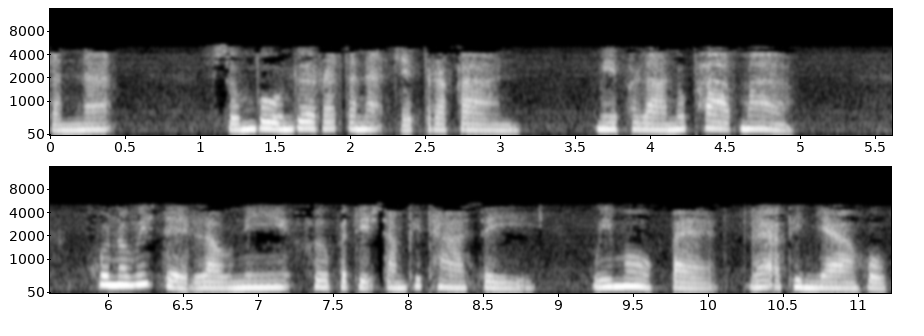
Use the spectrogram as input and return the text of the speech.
สันนะ สมบูรณ์ด้วยรัตนเจ็ดประการ มีพลานุภาพมาก คุณวิเศษเหล่านี้คือปฏิสัมพิทาสี่วิโมกแปดและอภิญญาหก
